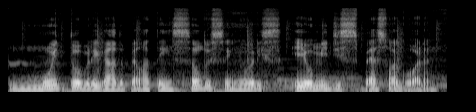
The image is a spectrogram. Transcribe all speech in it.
Muito obrigado pela atenção dos senhores. Eu me despeço agora.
